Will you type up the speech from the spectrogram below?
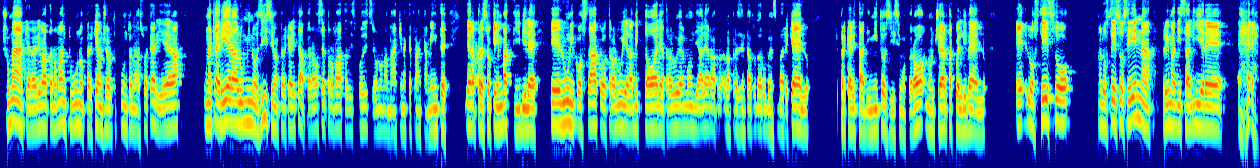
Schumacher è arrivato a 91 perché a un certo punto nella sua carriera, una carriera luminosissima per carità, però si è trovata a disposizione una macchina che francamente era pressoché imbattibile e l'unico ostacolo tra lui e la vittoria, tra lui e il mondiale era rappresentato da Rubens Barrichello per carità dignitosissimo, però non certo a quel livello. E lo stesso, lo stesso Senna, prima di salire eh,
